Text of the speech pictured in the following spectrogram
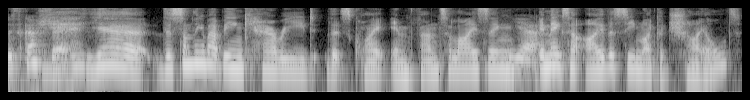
discussion. Yeah, there's something about being carried that's quite infantilizing. Yeah. It makes her either seem like a child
